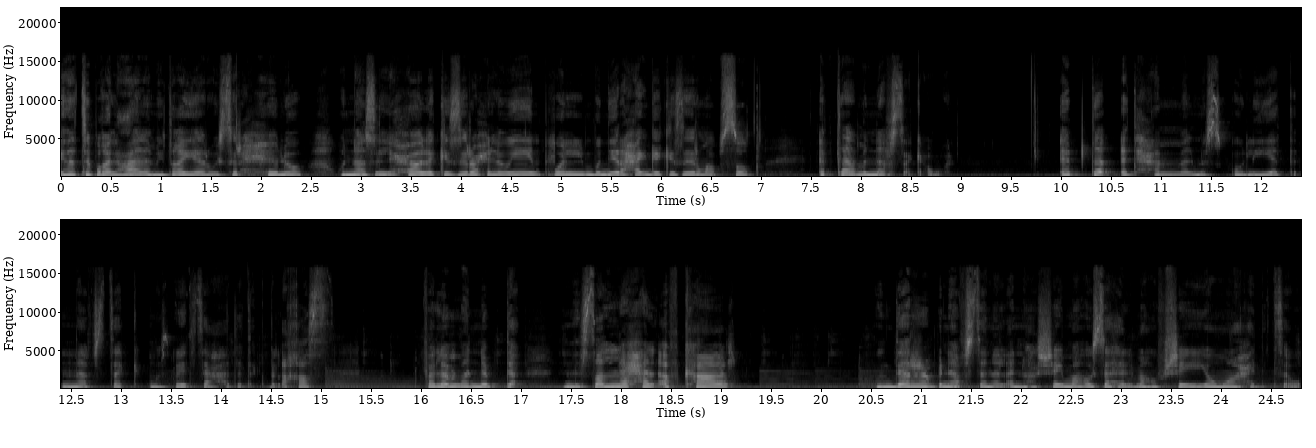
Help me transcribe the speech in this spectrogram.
إذا تبغى العالم يتغير ويصير حلو والناس اللي حولك يصيروا حلوين والمدير حقك يصير مبسوط ابدأ من نفسك أول. ابدأ اتحمل مسؤولية نفسك ومسؤولية سعادتك بالأخص. فلما نبدأ نصلح الأفكار وندرب نفسنا لأنه هالشي ما هو سهل ما هو في شي يوم واحد يتسوى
